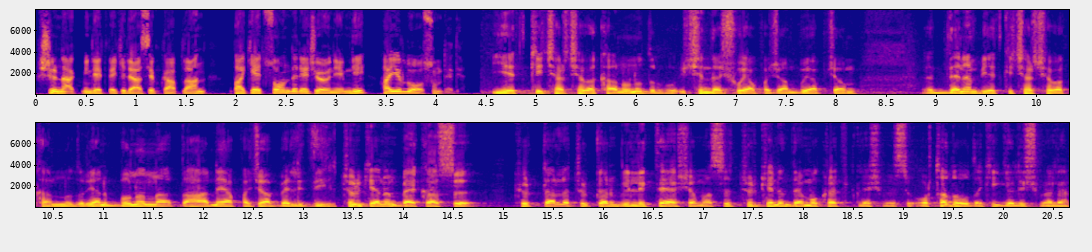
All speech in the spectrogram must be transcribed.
Şırnak Milletvekili Asip Kaplan, paket son derece önemli, hayırlı olsun dedi. Yetki çerçeve kanunudur bu. İçinde şu yapacağım, bu yapacağım e, denen bir yetki çerçeve kanunudur. Yani bununla daha ne yapacağı belli değil. Türkiye'nin bekası, Kürtlerle Türklerin birlikte yaşaması, Türkiye'nin demokratikleşmesi, Orta Doğu'daki gelişmeler,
